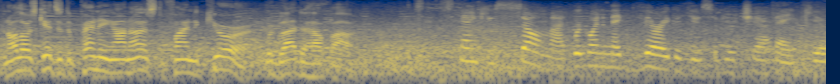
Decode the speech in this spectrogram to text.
And all those kids are depending on us to find a cure. We're glad to help out. Thank you so much. We're going to make very good use of your chair. Thank you.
